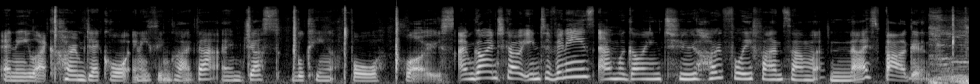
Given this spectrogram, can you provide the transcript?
any like home decor or anything like that. I'm just looking for clothes. I'm going to go into Vinnie's and we're going to hopefully find some nice bargains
